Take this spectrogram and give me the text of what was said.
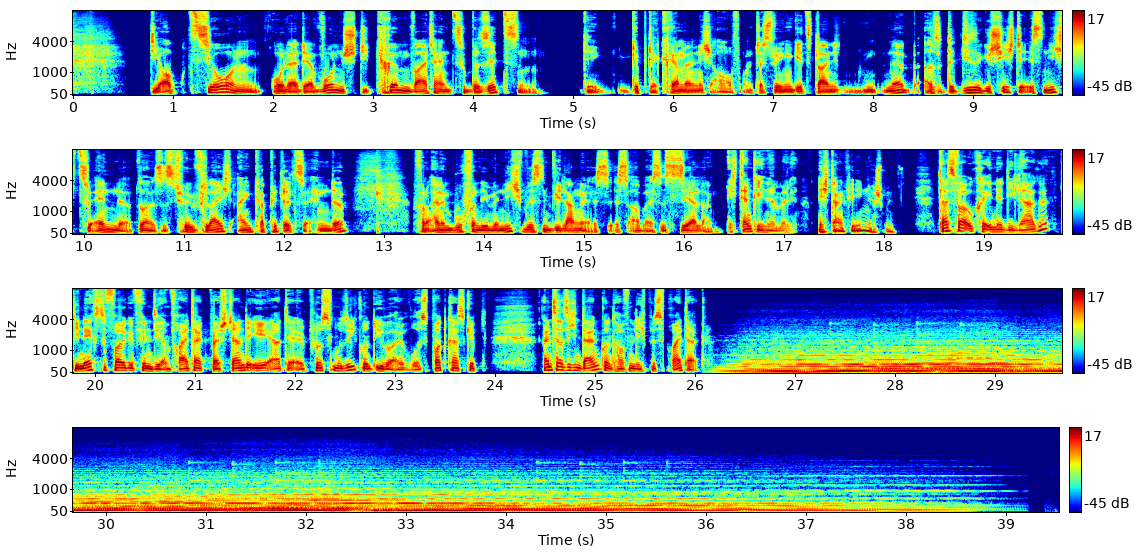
die Option oder der Wunsch, die Krim weiterhin zu besitzen, die gibt der Kreml nicht auf. Und deswegen geht's gleich, ne, also diese Geschichte ist nicht zu Ende, sondern es ist vielleicht ein Kapitel zu Ende von einem Buch, von dem wir nicht wissen, wie lange es ist, aber es ist sehr lang. Ich danke Ihnen, Herr Mölling. Ich danke Ihnen, Herr Schmidt. Das war Ukraine die Lage. Die nächste Folge finden Sie am Freitag bei stern.de, RTL Plus Musik und überall, wo es Podcasts gibt. Ganz herzlichen Dank und hoffentlich bis Freitag.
